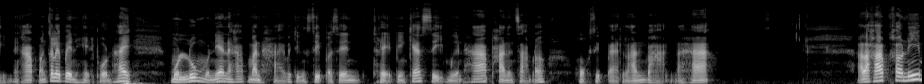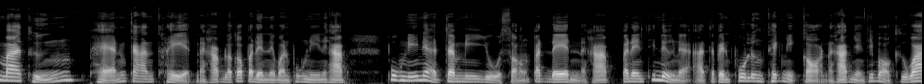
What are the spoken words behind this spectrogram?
ยๆนะครับมันก็เลยเป็นเหตุผลให้ volume วันนี้นะครับมันหายไปถึง 10% trade เพียงแค่ 45,368 ล้านบาทนะฮะ เอาละครับคราวนี้มาถึงแผนการ trade นะครับแล้วก็ประเด็นในวันพรุ่งนี้นะครับพรุ่งนี้เนี่ยจะมีอยู่ 2 ประเด็นนะครับประเด็นที่1เนี่ยอาจจะเป็นพูดเรื่องเทคนิคก่อนนะครับอย่างที่บอกคือว่า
